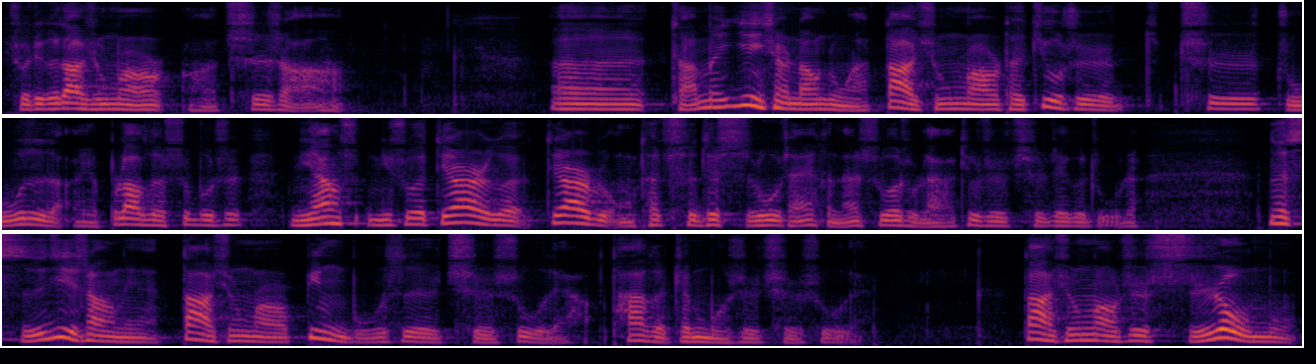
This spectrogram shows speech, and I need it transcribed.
说这个大熊猫啊，吃啥啊？嗯，咱们印象当中啊，大熊猫它就是吃竹子的，也不知道它是不是。你让你说第二个第二种它吃的食物，咱也很难说出来，就是吃这个竹子。那实际上呢，大熊猫并不是吃素的哈，它可真不是吃素的。大熊猫是食肉目，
